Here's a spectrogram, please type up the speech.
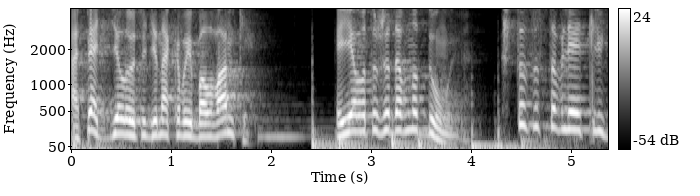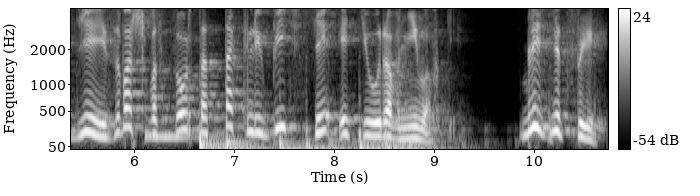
Опять делают одинаковые болванки? И я вот уже давно думаю, что заставляет людей из вашего сорта так любить все эти уравниловки? Близнецы,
